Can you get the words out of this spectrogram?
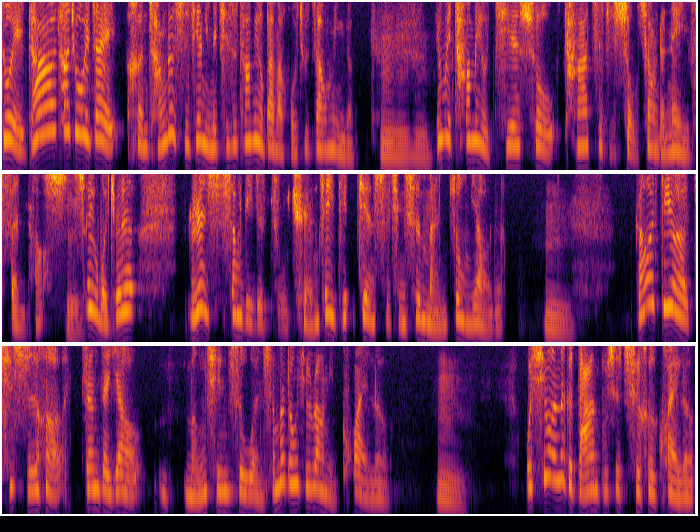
对他，他就会在很长的时间里面，其实他没有办法活出召命的，嗯嗯嗯，因为他没有接受他自己手上的那一份哈，是，所以我觉得认识上帝的主权这一件事情是蛮重要的，嗯，然后第二，其实哈，真的要扪心自问，什么东西让你快乐？嗯，我希望那个答案不是吃喝快乐，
